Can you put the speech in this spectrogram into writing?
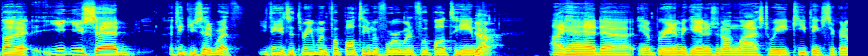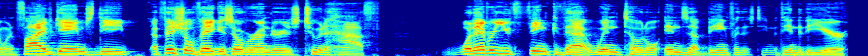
but you, you said, I think you said what? You think it's a three win football team, a four win football team? Yeah. I had, uh, you know, Brandon McAnderson on last week. He thinks they're going to win five games. The official Vegas over under is two and a half. Whatever you think that win total ends up being for this team at the end of the year,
